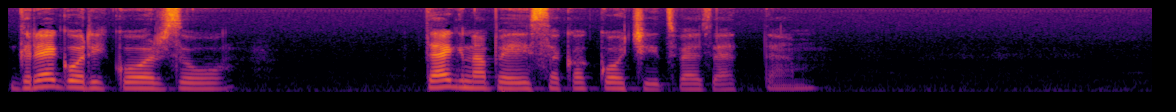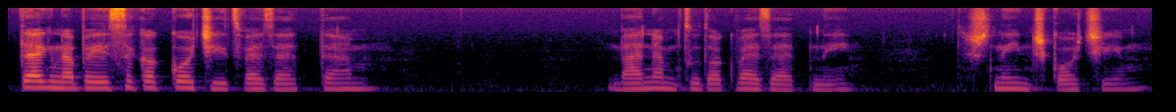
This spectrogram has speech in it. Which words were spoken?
Gregory Korzó, tegnap éjszaka kocsit vezettem. Tegnap éjszaka kocsit vezettem, bár nem tudok vezetni, és nincs kocsim.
